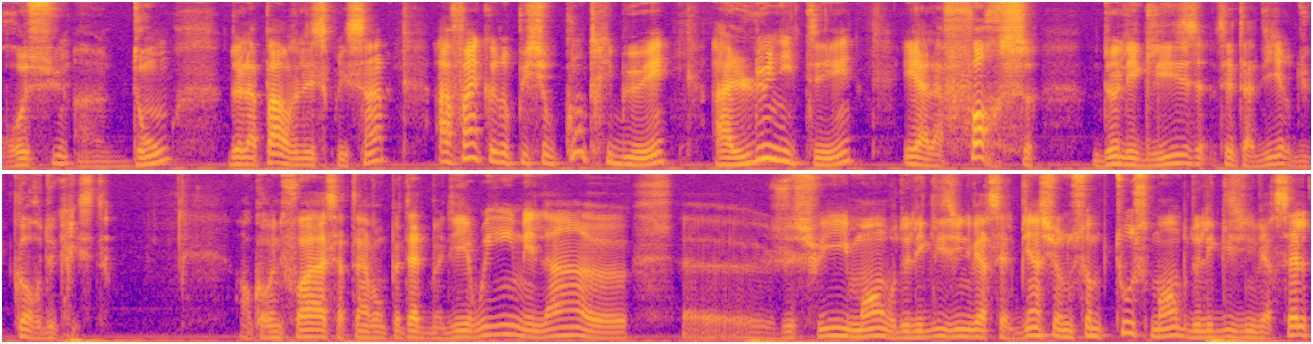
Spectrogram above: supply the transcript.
reçu un don de la part de l'Esprit Saint, afin que nous puissions contribuer à l'unité et à la force de l'Église, c'est-à-dire du corps de Christ. Encore une fois, certains vont peut-être me dire oui, mais là, euh, euh, je suis membre de l'Église universelle. Bien sûr, nous sommes tous membres de l'Église universelle,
